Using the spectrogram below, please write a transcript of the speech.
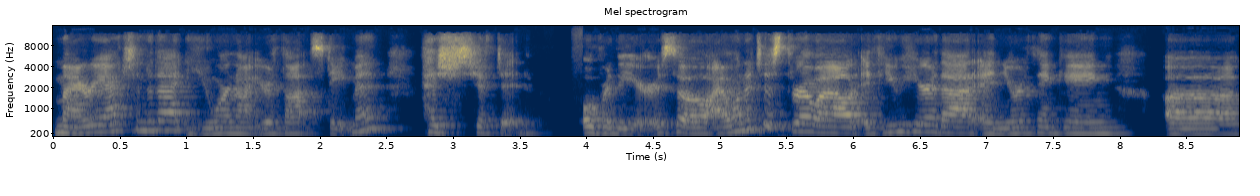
my reaction to that, you are not your thought statement, has shifted over the years. So I want to just throw out if you hear that and you're thinking, uh,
